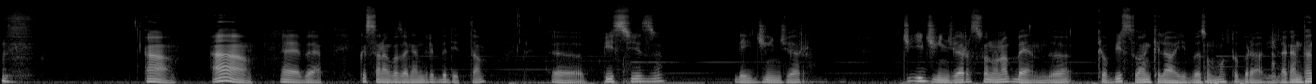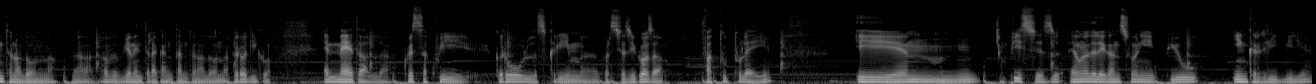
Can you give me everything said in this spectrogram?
Ah, ah, eh beh, questa è una cosa che andrebbe detta. Eh, Pieces dei Ginger. G- I Ginger sono una band che ho visto anche live, sono molto bravi. La cantante è una donna, la- ovviamente la cantante è una donna, però dico, è metal. Questa qui, growl, scream, qualsiasi cosa, fa tutto lei. E mm, Pieces è una delle canzoni più incredibili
